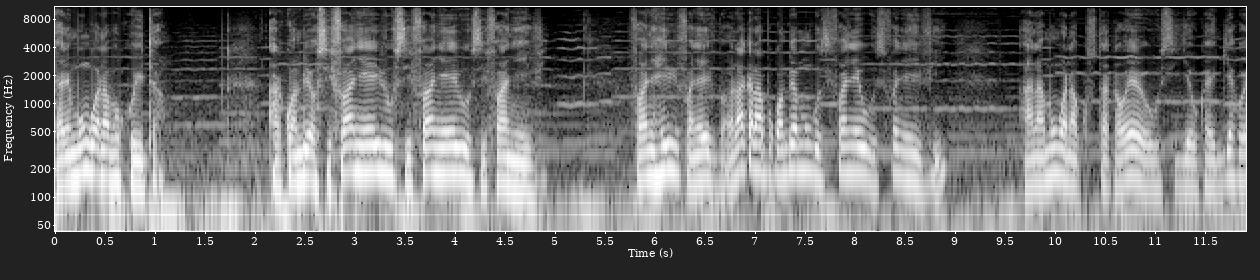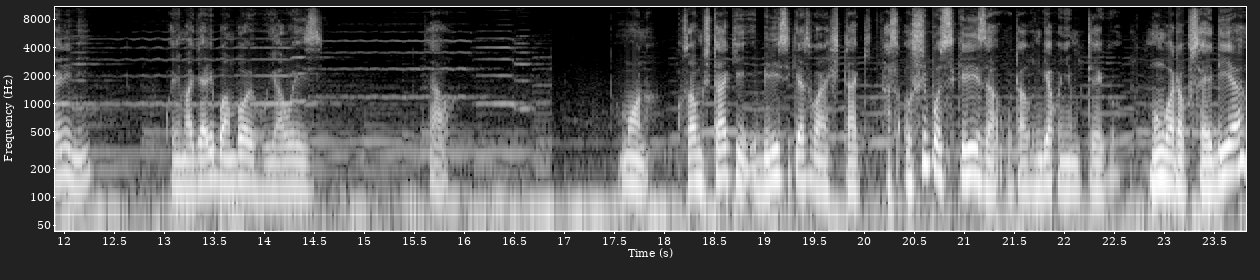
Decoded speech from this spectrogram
yani Mungu anapokuita akwambia usifanye hivi, usifanye hivi, usifanye hivi fanya hivi fanya hivi. Maanake anapokwambia Mungu usifanye hivi usifanye hivi, ana Mungu anakustaka wewe usije ukaingia kwenye nini, kwenye majaribu ambayo huyawezi. Sawa, umeona? Kwa sababu mshtaki Ibilisi kiasi kwa anashtaki. Sasa usiposikiliza utaingia kwenye mtego. Mungu atakusaidia,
